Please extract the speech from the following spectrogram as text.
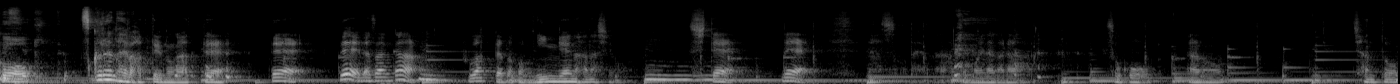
こう作らないわっていうのがあって。でで江田さんがふわっとやっぱこの人間の話をしてであそうだよなと思いながら そこをあのちゃんと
